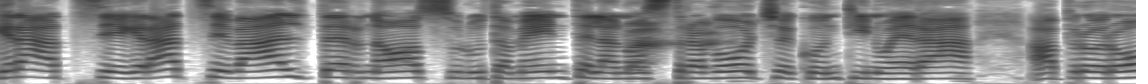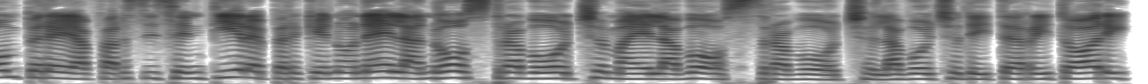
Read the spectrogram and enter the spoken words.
Grazie, grazie Walter. No, assolutamente la nostra voce continuerà a prorompere e a farsi sentire perché non è la nostra voce, ma è la vostra voce, la voce dei territori,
